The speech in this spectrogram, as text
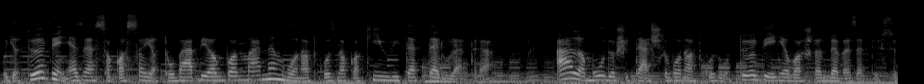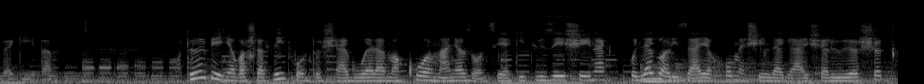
hogy a törvény ezen szakaszai a továbbiakban már nem vonatkoznak a kiürített területre. Áll a módosításra vonatkozó törvényjavaslat bevezető szövegében. A törvényjavaslat létfontosságú eleme a kormány azon célkitűzésének, hogy legalizálja Homes illegális előőrsöt,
